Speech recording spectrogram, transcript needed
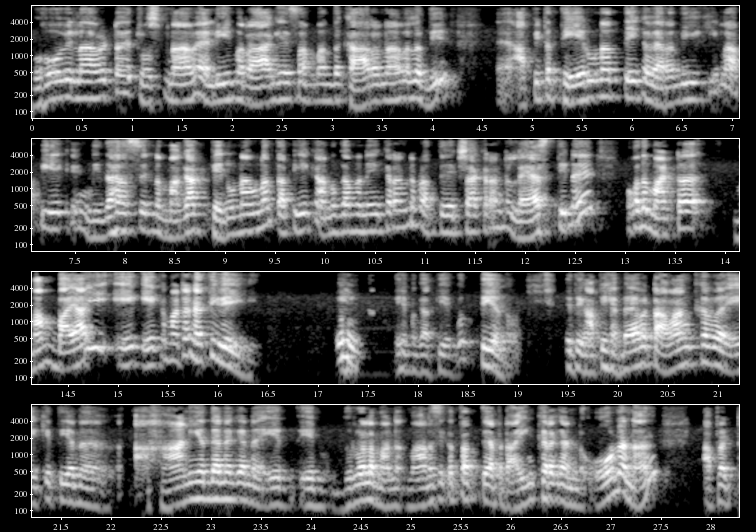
බොහෝ වෙලාවට ඒ තෘෂ්ණාව, ඇලීම, රාගය සම්බන්ධ කාරණාවලදී අපිට තේරුණත් ඒක වැරදි කියලා අපි ඒකෙන් නිදහස් වෙන්න මගක් පෙනුණා වුණත් අපි ඒක අනුගමනය කරන්න ප්‍රත්‍යක්ෂා කරන්න ලෑස්ති නැහැ. මොකද මට මම බයයි ඒක මට නැති වෙයි එහෙම ගතියකුත් තියෙනවා. ඉතින් අපි හැබෑවට අවංකව ඒකේ තියෙන හානිය දැනගෙන ඒ ඒ දුර්වල මානසික තත්ත්වය අපිට අයින් කරගන්න ඕන නම් අපිට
